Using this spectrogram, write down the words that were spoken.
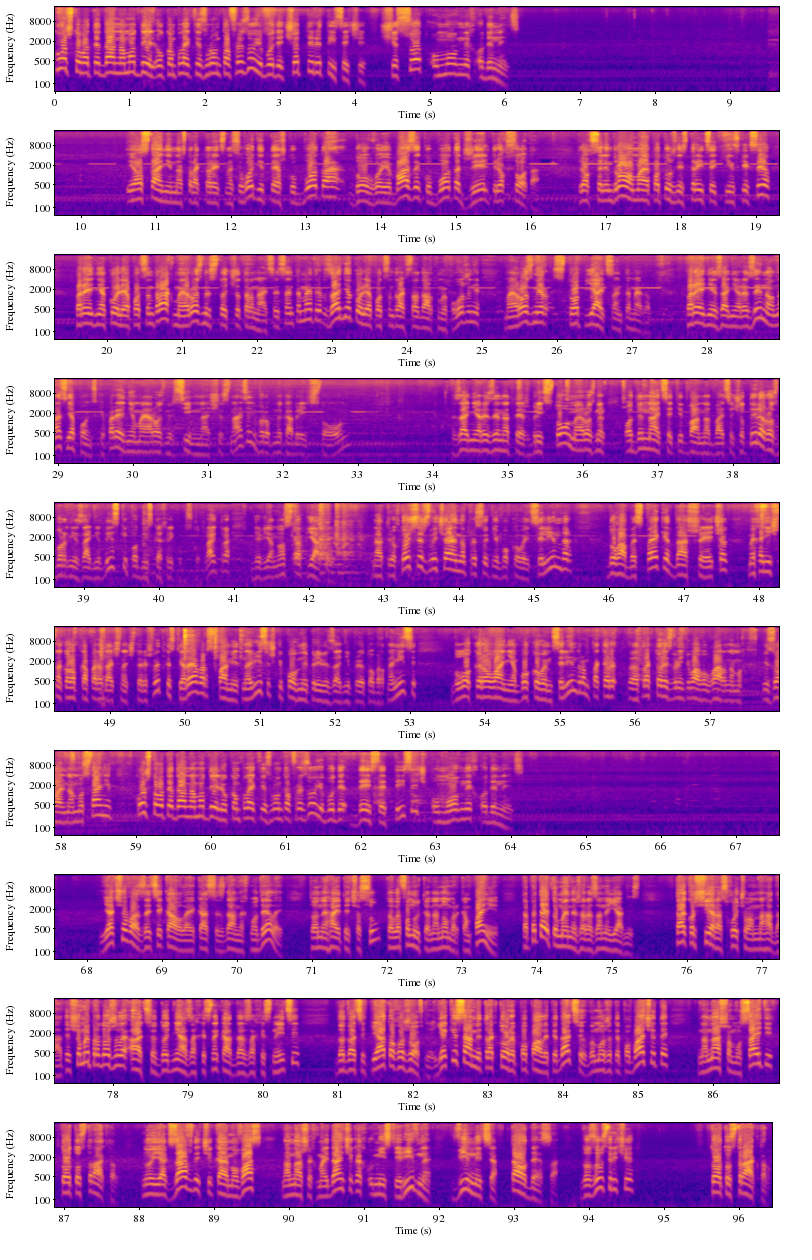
Коштувати дана модель у комплекті з ґрунтофрезою буде 4600 умовних одиниць. І останній наш тракторець на сьогодні теж кубота довгої бази Кубота GL 300. Трьохциліндрова має потужність 30 кінських сил. Передня колія по центрах має розмір 114 см. Задня колія по центрах в стандартному положенні має розмір 105 см. Передня і задня резина у нас японські. Передня має розмір 7 на 16 виробника Bridgestone. Задня резина теж Bridgestone, має розмір 11,2 на 24 розборні задні диски по дисках рік випуску трактора 95. На трьохточці звичайно, присутній боковий циліндр, дуга безпеки, дашечок, механічна коробка передач на 4 швидкості, реверс, пам'ять на вісочки, повний привід, задній привід оберт на місці, блок керування боковим циліндром. Та трактори, зверніть увагу, в гарному візуальному стані. Коштувати дана модель у комплекті з ґрунтофрезою буде 10 тисяч умовних одиниць. Якщо вас зацікавила якась із даних моделей, то не гайте часу, телефонуйте на номер компанії та питайте у менеджера за наявність. Також ще раз хочу вам нагадати, що ми продовжили акцію до Дня захисника та захисниці до 25 жовтня. Які самі трактори попали під акцію, ви можете побачити на нашому сайті Totus Tractor. Ну і як завжди, чекаємо вас на наших майданчиках у місті Рівне, Вінниця та Одеса. До зустрічі, Totus Tractor!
